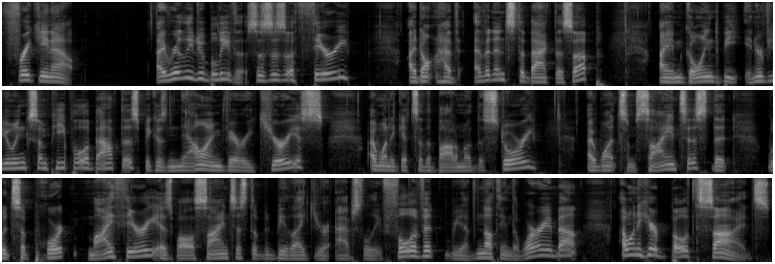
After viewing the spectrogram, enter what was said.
freaking out. I really do believe this. This is a theory. I don't have evidence to back this up. I am going to be interviewing some people about this because now I'm very curious. I want to get to the bottom of the story. I want some scientists that would support my theory, as well as scientists that would be like, you're absolutely full of it. We have nothing to worry about. I want to hear both sides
